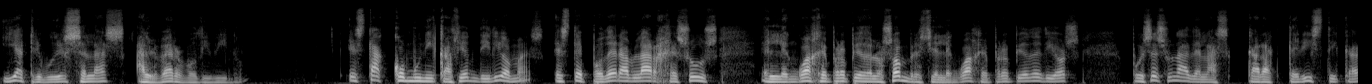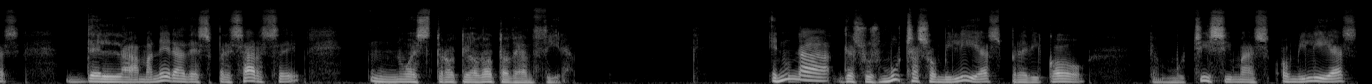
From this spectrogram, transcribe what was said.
y atribuírselas al Verbo divino. Esta comunicación de idiomas, este poder hablar Jesús el lenguaje propio de los hombres y el lenguaje propio de Dios, pues es una de las características de la manera de expresarse nuestro Teodoto de Ancira. En una de sus muchas homilías, predicó muchísimas homilías,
